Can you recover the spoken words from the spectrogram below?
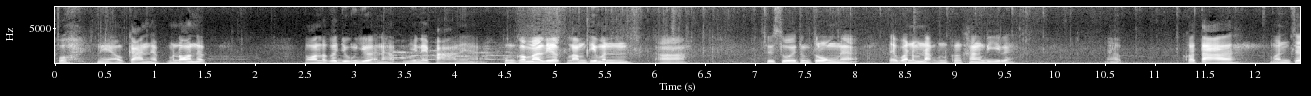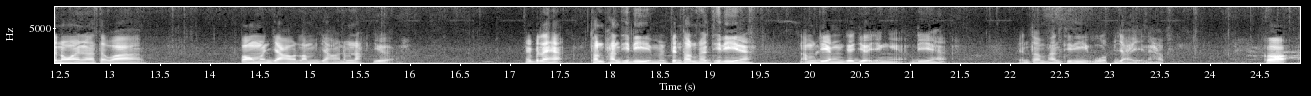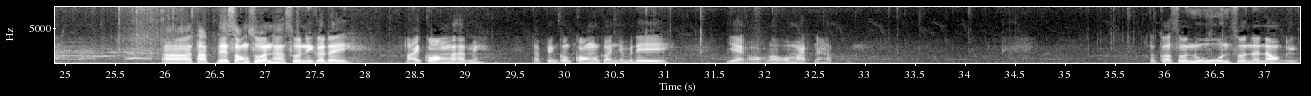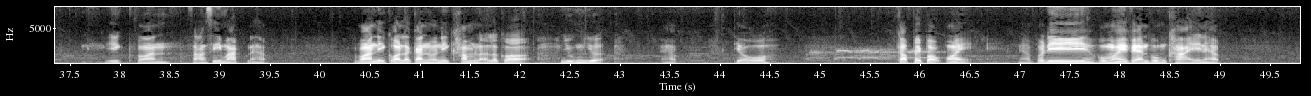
โอ้ยเนี่ยเอาการครับมันร้อนครับ ร้อนแล้วก็ยุงเยอะนะครับ อยู่ในป่าเลยฮะผมก็มาเลือกลำที่มันอ่าสวยๆตรงๆนะแต่ว่าน้ำหนักมันค่อนข้างดีเลยนะครับข้อตามันจะน้อยนะแต่ว่าป้องมันยาวลำยาวน้ำหนักเยอะ ไม่เป็นไรฮะท่อนพันธุ์ที่ดีมันเป็นท่อนพันธุ์ที่ดีนะน้ำเลี้ยงเยอะๆอย่างเงี้ยดีฮะเป็นท่อนพันธุ์ที่ดีอวบใหญ่นะครับ ก็ ตัดได้สองโซนฮะโซนนี้ก็ได้หลายกองแล้วครับนี่แต่เป็นกองกองๆมาก่อนยังไม่ได้แยกออกเราก็มัดนะครับ แล้วก็โซนนู้นโซนด้านนอกอีกอีกประมาณสามสี่มัดนะครับ ประมาณนี้ก่อนแล้วกันวันนี้ค่ำแล้วแล้วก็ยุงเยอะนะครับ เดี๋ยวกลับไปปอกอ้อยนะครับพอดีผมให้แฟนผมขายนะครับ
